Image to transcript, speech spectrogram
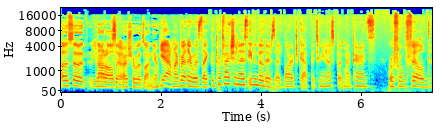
Oh, so you not know, all so, the pressure was on you. Yeah, my brother was like the perfectionist, even though there's a large gap between us, but my parents were fulfilled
